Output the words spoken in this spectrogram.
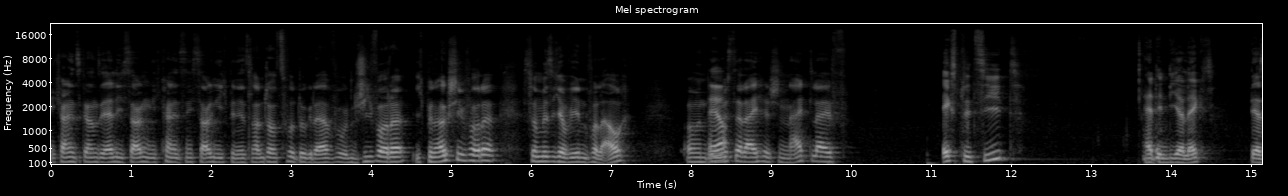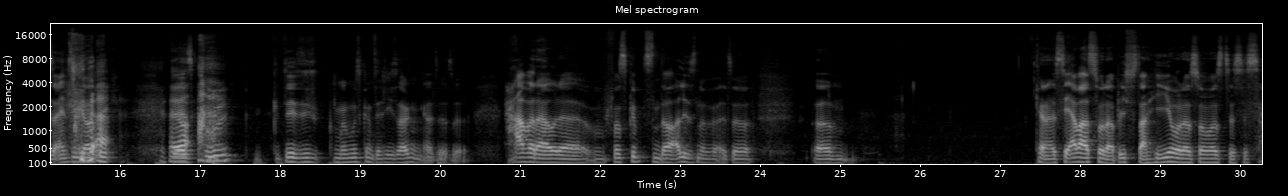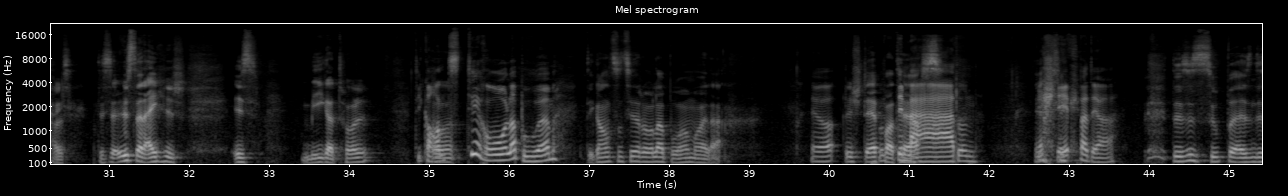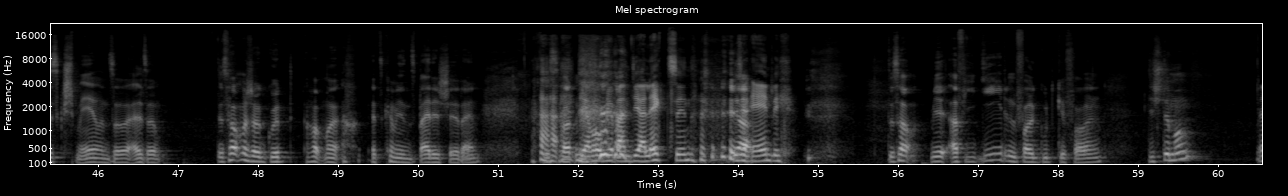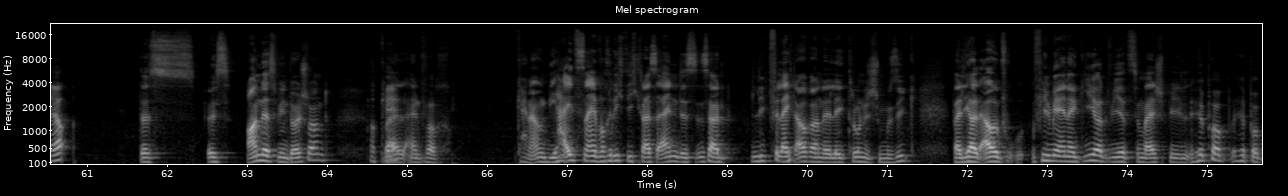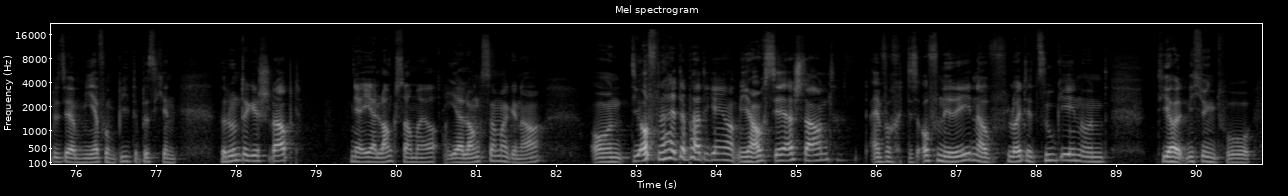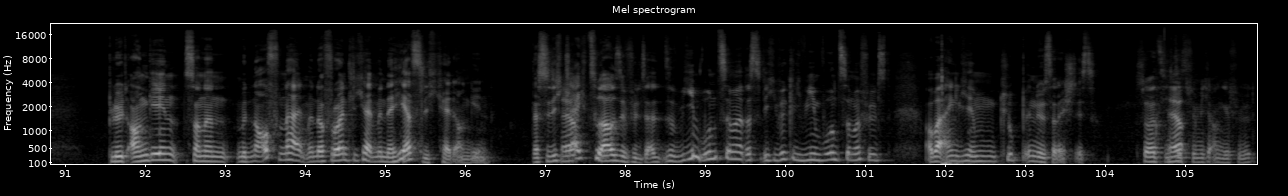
Ich kann jetzt ganz ehrlich sagen, ich kann jetzt nicht sagen, ich bin jetzt Landschaftsfotograf und Skifahrer. Ich bin auch Skifahrer, das vermisse ich auf jeden Fall auch. Und Ja. im österreichischen Nightlife explizit ja, den Dialekt, der ist einzigartig, der Ja. ist cool. Das ist, man muss ganz ehrlich sagen, also so Havara oder was gibt's denn da alles noch? Also ähm, keine Servus oder bis dahin oder sowas, das ist halt, das ist österreichisch, ist mega toll. Die ganzen Tiroler Buben. Die ganzen Tiroler Burm, Alter. Ja. Besteppert, Und die. Die Ja. steppert ja. Das ist super, also das Geschmäh und so, also das hat man schon gut, hat man, jetzt komme ich ins Bayerische rein. Das hat, ja, wo wir beim Dialekt sind, ist ja. Ja. ähnlich. Das hat mir auf jeden Fall gut gefallen. Die Stimmung, Ja, das ist anders wie in Deutschland. okay. Weil einfach, keine Ahnung, die heizen einfach richtig krass ein. Das ist halt, liegt vielleicht auch an der elektronischen Musik, weil die halt auch viel mehr Energie hat, wie jetzt zum Beispiel Hip-Hop. Hip-Hop ist ja mehr vom Beat ein bisschen runtergeschraubt. ja, eher langsamer, ja. Eher langsamer, genau. Und die Offenheit der Partygänger hat mich auch sehr erstaunt. Einfach das offene Reden, auf Leute zugehen und die halt nicht irgendwo blöd angehen, sondern mit einer Offenheit, mit einer Freundlichkeit, mit einer Herzlichkeit angehen. Dass du dich Ja. gleich zu Hause fühlst. Also wie im Wohnzimmer, dass du dich wirklich wie im Wohnzimmer fühlst, aber eigentlich im Club in Österreich stehst. So hat sich Ja. das für mich angefühlt.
